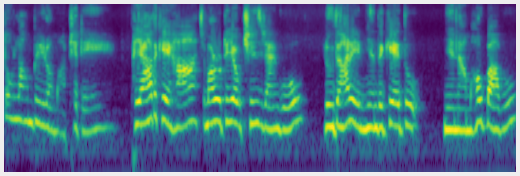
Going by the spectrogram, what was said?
တွန်းလောင်းပေးတော်မှာဖြစ်တယ်ဘုရားသခင်ဟာကျမတို့တယောက်ချင်းစီတိုင်းကို လူသားတွေမြင်တဲ့ကဲ့သို့မြင်တာမဟုတ်ပါဘူး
